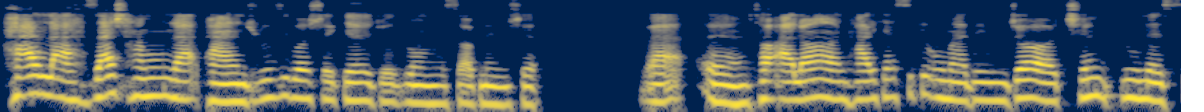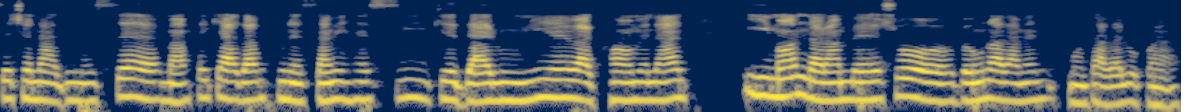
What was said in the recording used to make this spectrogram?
هر لحظهش همون پنج روزی باشه که جز به عمر حساب نمیشه. و تا الان هر کسی که اومده اینجا چه دونسته چه ندونسته من فکر کردم تونستم این حسی که درونیه و کاملا ایمان دارم بهش و به اون آدم منتقل بکنم.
